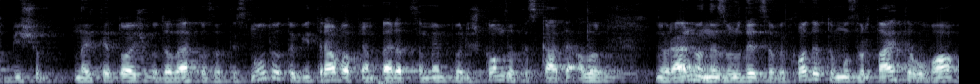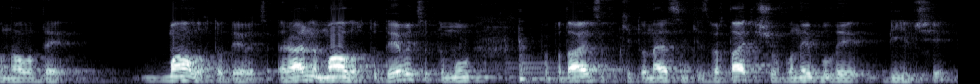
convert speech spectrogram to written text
тобі, щоб знайти точку, де легко затиснути, тобі треба прямо перед самим поріжком затискати. Але ну реально не завжди це виходить, тому звертайте увагу на лади. Мало хто дивиться, реально мало хто дивиться, тому попадаються такі тонесенькі. Звертайте, щоб вони були більші.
